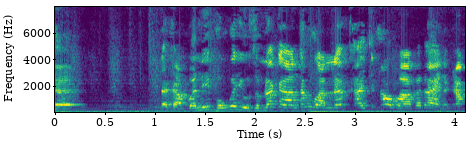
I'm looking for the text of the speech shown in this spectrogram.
นะ นะครับ วันนี้ผมก็อยู่สำนักงานทั้งวันนะ ใครจะเข้ามาก็ได้นะครับ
